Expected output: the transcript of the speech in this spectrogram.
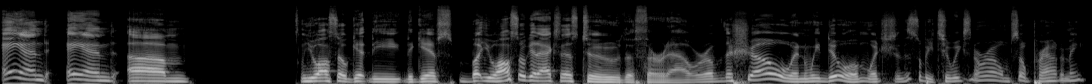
And and um, you also get the the gifts, but you also get access to the third hour of the show, and we do them. Which this will be two weeks in a row. I'm so proud of me.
